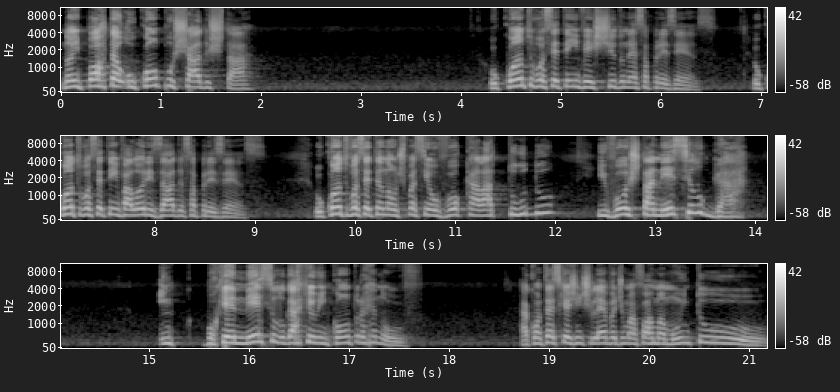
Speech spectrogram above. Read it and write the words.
Não importa o quão puxado está, o quanto você tem investido nessa presença, o quanto você tem valorizado essa presença, o quanto você tem, não, tipo assim, eu vou calar tudo e vou estar nesse lugar, porque é nesse lugar que eu encontro renovo. Acontece que a gente leva de uma forma muito.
